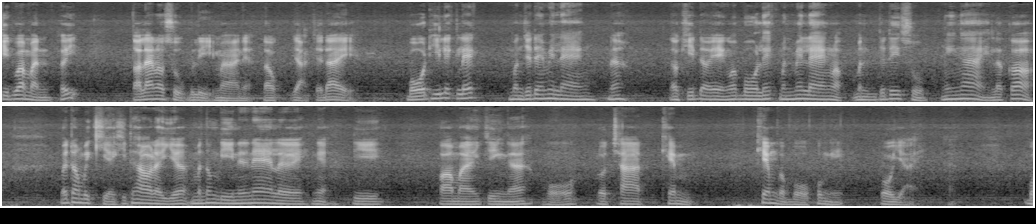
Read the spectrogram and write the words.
คิดว่ามันเฮ้ยตอนแรกเราสูบบุหรี่มาเนี่ยเราอยากจะได้โบที่เล็ก ๆ มันจะได้ไม่แรงนะเราคิดเอาเองว่าโบเล็กมันไม่แรงหรอกมันจะได้สูบง่าย ๆ แล้วก็ไม่ต้องไปเขี่ยขี้เท่าอะไรเยอะมันต้องดีแน่ๆเลยเนี่ยดี พอมาจริงๆนะโหรสชาติเข้มเข้มกับโบพวกนี้โบใหญ่โบ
